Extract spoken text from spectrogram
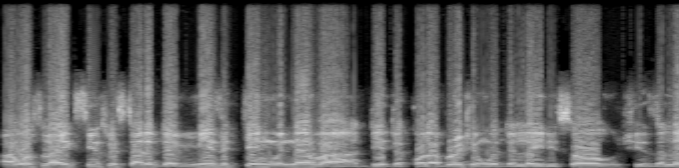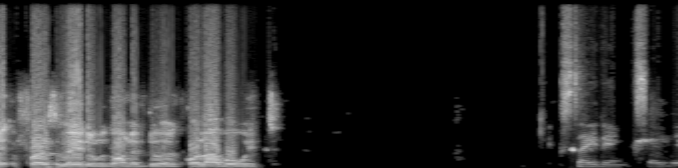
I was like, since we started the music thing, we never did a collaboration with the lady. So she's the la first lady we're gonna do a collab with. Exciting, exciting.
